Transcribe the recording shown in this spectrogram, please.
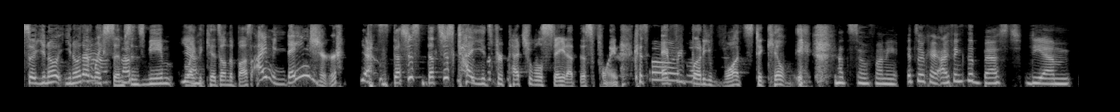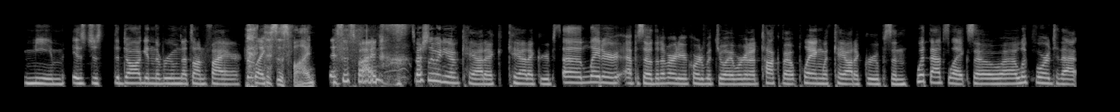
so you know, you know that like Simpsons meme, yeah. like the kids on the bus. I'm in danger. yes. That's just that's just Kaid's perpetual state at this point because Oh, everybody wants to kill me. That's so funny. It's okay. I think the best DM meme is just the dog in the room that's on fire. Like this is fine. this is fine, especially when you have chaotic chaotic groups. A later episode that I've already recorded with Joy, we're gonna talk about playing with chaotic groups and what that's like. So uh, look forward to that.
